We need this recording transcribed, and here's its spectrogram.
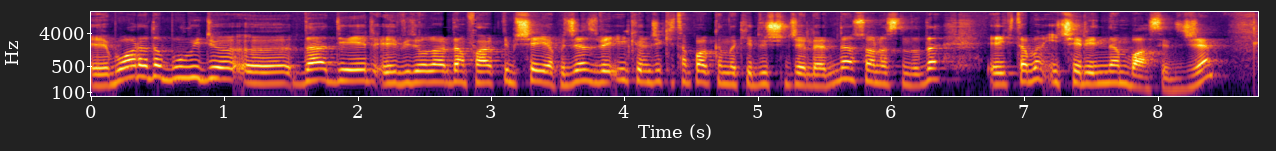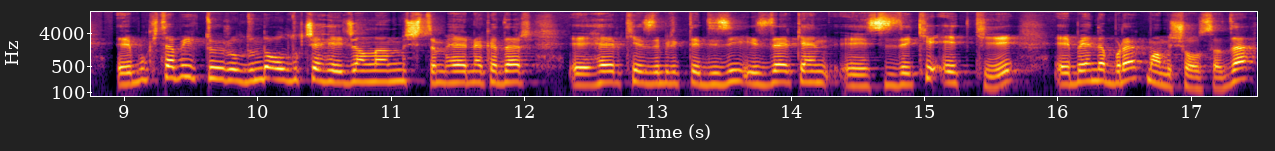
E, bu arada bu videoda diğer e, videolardan farklı bir şey yapacağız ve ilk önce kitap hakkındaki düşüncelerinden sonrasında da e, kitabın içeriğinden bahsedeceğim. E, bu kitap ilk duyurulduğunda oldukça heyecanlanmıştım. Her ne kadar e, herkesle birlikte diziyi izlerken e, sizdeki etkiyi e, bende bırakmamış olsa da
